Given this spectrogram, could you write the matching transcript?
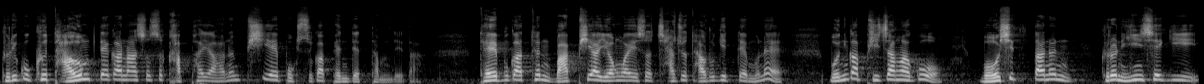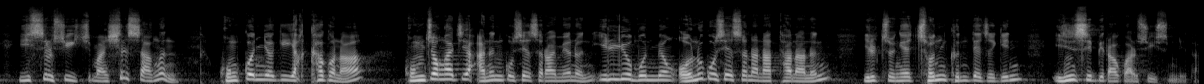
그리고 그 다음 때가 나서서 갚아야 하는 피해 복수가 벤데타입니다. 대부 같은 마피아 영화에서 자주 다루기 때문에 뭔가 비장하고 멋있다는 그런 인색이 있을 수 있지만 실상은 공권력이 약하거나 공정하지 않은 곳에서라면은 인류 문명 어느 곳에서나 나타나는 일종의 전근대적인 인습이라고 할 수 있습니다.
